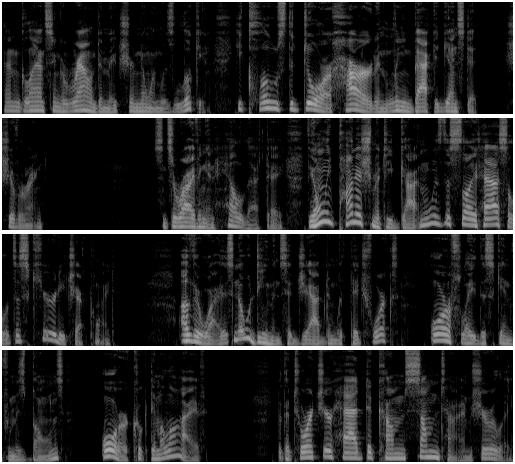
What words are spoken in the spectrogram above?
Then, glancing around to make sure no one was looking, he closed the door hard and leaned back against it, shivering. Since arriving in hell that day, the only punishment he'd gotten was the slight hassle at the security checkpoint. Otherwise, no demons had jabbed him with pitchforks, or flayed the skin from his bones, or cooked him alive. But the torture had to come sometime, surely.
